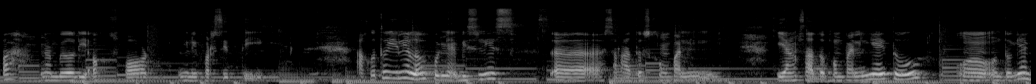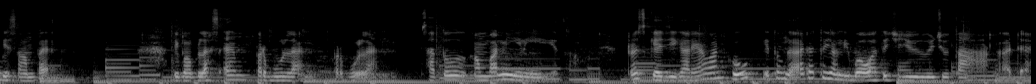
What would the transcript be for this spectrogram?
apa ngambil di Oxford University. Aku tuh ini loh punya bisnis uh, 100 company. Yang satu company-nya itu uh, untungnya bisa sampai 15M per bulan per bulan. Satu company ini gitu. Terus gaji karyawanku itu nggak ada tuh yang di bawah 7 juta nggak ada.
